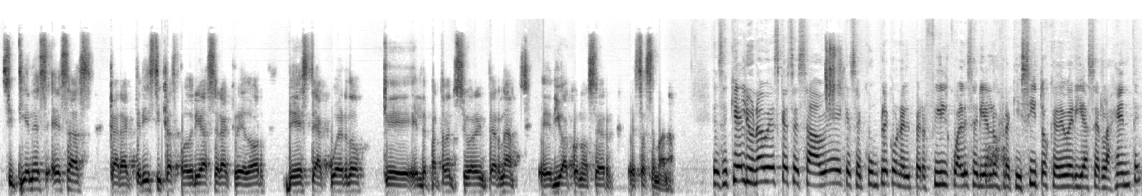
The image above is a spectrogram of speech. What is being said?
Si tienes esas características, podrías ser acreedor de este acuerdo que el Departamento de Seguridad Interna eh, dio a conocer esta semana. Ezequiel, y una vez que se sabe que se cumple con el perfil, ¿cuáles serían los requisitos que debería hacer la gente?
